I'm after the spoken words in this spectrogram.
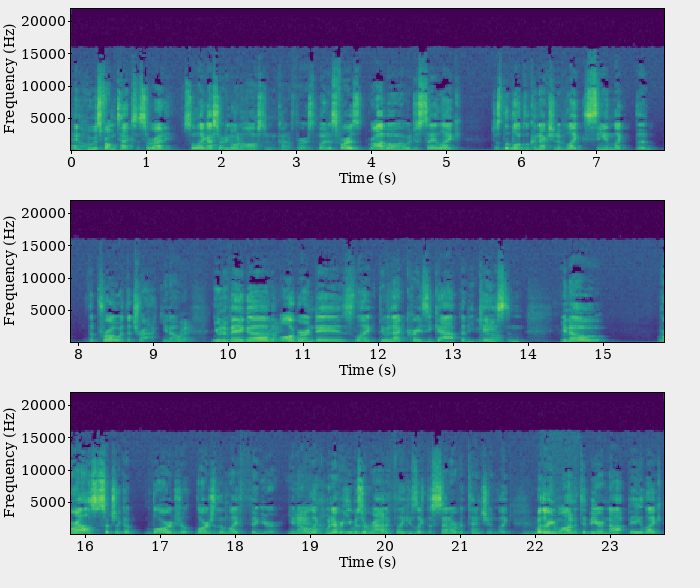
and who oh. was from Texas already. So like I started going to Austin kind of first. But as far as Robbo, I would just say like just the local connection of like seeing like the the pro at the track, you know, Right. Univega, the Auburn days, like doing Yeah. that crazy gap that he Yeah. cased, and you know. Morales is such like a large, larger than life figure. You know, Yeah. like whenever he was around, I feel like he was like the center of attention. Like Mhm. whether he wanted to be or not be. Like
